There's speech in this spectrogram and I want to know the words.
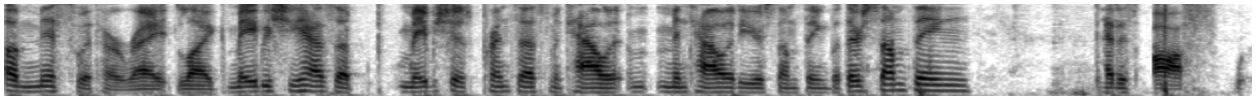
amiss with her, right? Like maybe she has a maybe she has princess mentality, mentality or something, but there's something that is off with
